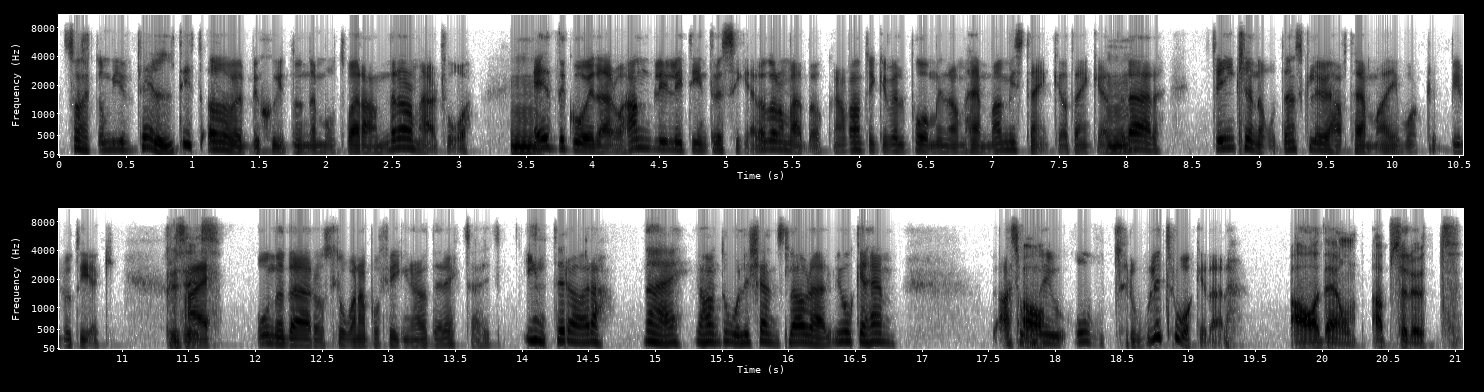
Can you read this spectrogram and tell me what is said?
Som sagt, de är ju väldigt överbeskyddande mot varandra de här två. Mm. Ed går ju där och han blir lite intresserad av de här böckerna. För han tycker väl påminner om hemma misstänker jag. Och tänker Mm. att det där, fin klenod, den skulle vi haft hemma i vårt bibliotek. Precis. Nej. Hon är där och slår honom på fingrarna direkt. Så här, inte röra. Nej, jag har en dålig känsla av det här. Vi åker hem. Alltså hon Ja. är ju otroligt tråkig där. Ja, det är hon. Absolut.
